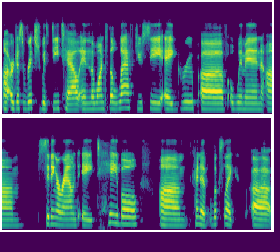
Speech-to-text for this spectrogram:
uh, are just rich with detail. In the one to the left, you see a group of women um, sitting around a table, um, kind of looks like uh,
